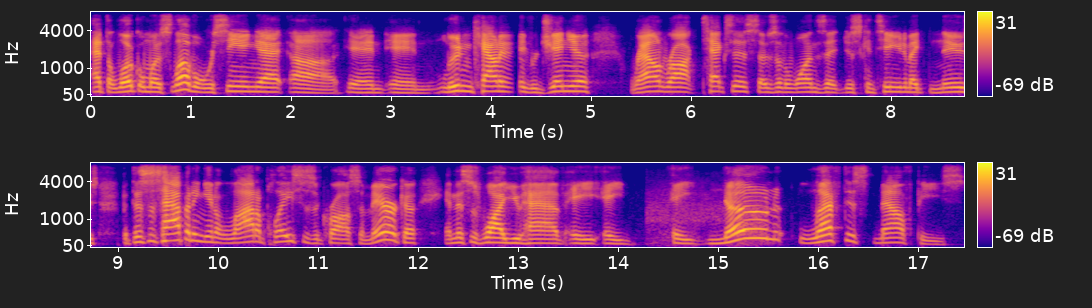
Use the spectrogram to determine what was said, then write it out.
at the local most level. We're seeing that uh, in in Loudoun County, Virginia, Round Rock, Texas. Those are the ones that just continue to make the news. But this is happening in a lot of places across America, and this is why you have a a a known leftist mouthpiece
